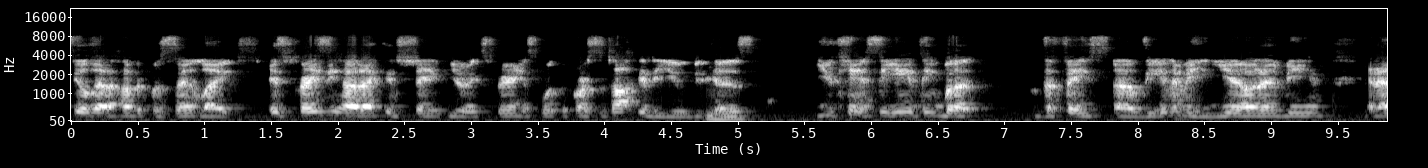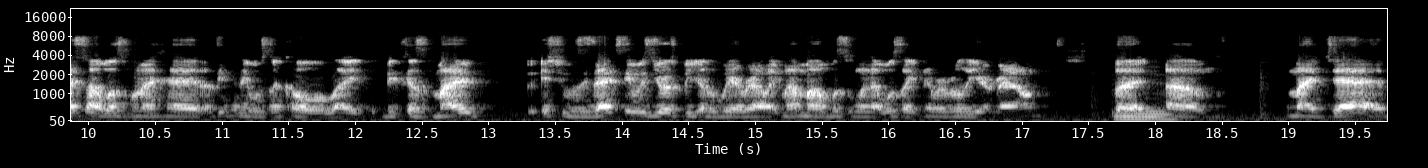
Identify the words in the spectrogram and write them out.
feel that 100. percent Like it's crazy how that can shape your experience with the person talking to you because mm-hmm. you can't see anything but the face of the enemy. You know what I mean? And that's how it was when I had. I think her name was Nicole. Like because my issue was the exact same as yours, but the other way around. Like my mom was the one that was like never really around, but mm. um, my dad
